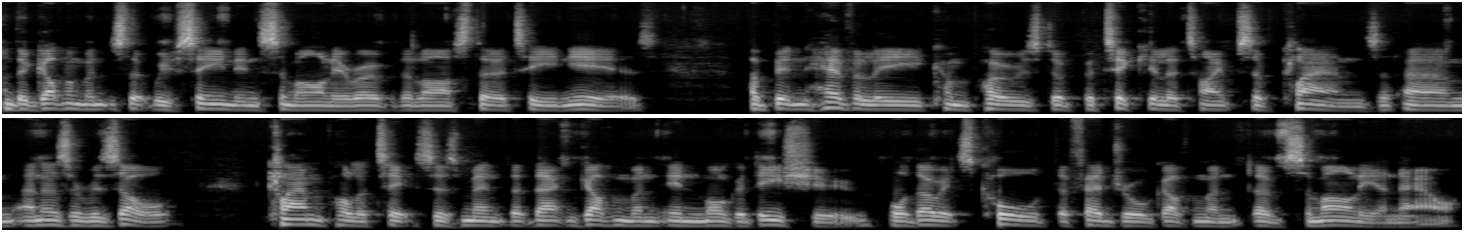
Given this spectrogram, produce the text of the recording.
the governments that we've seen in Somalia over the last 13 years have been heavily composed of particular types of clans. Um, and as a result, clan politics has meant that that government in Mogadishu, although it's called the federal government of Somalia now,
